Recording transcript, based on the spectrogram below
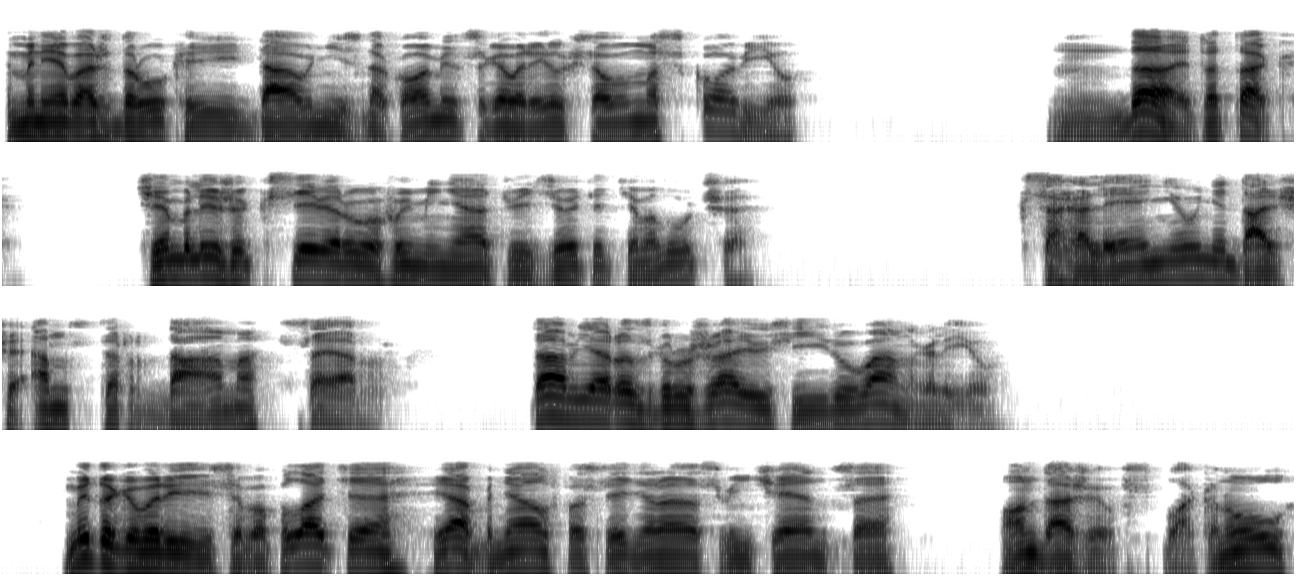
Мне ваш друг и давний знакомец говорил, что в Московию. Да, это так. Чем ближе к северу вы меня отвезете, тем лучше. К сожалению, не дальше Амстердама, сэр. Там я разгружаюсь и иду в Англию. Мы договорились об оплате, я обнял в последний раз Винченца, он даже всплакнул,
